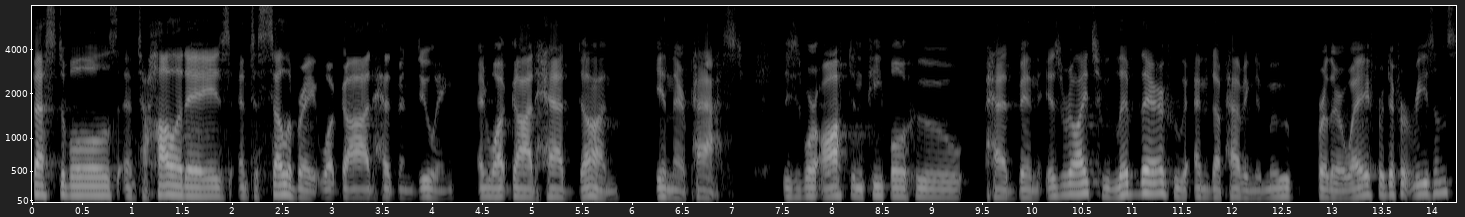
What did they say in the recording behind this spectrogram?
festivals and to holidays and to celebrate what God had been doing and what God had done in their past. These were often people who had been Israelites who lived there, who ended up having to move further away for different reasons,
